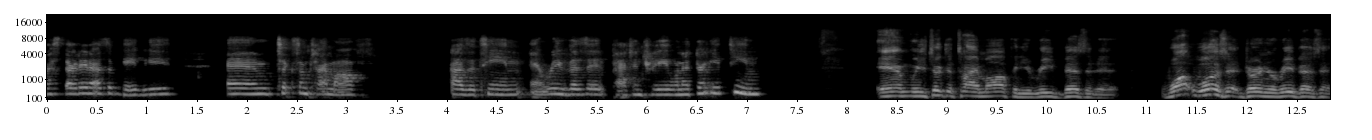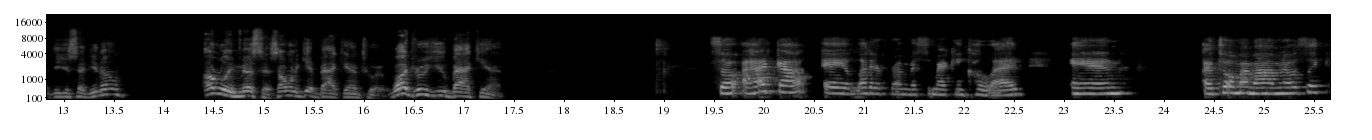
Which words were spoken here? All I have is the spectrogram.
I started as a baby and took some time off as a teen and revisit pageantry when I turned 18. And when you took the time off and you revisited it, what was it during your revisit that you said, you know, I really miss this. I want to get back into it. What drew you back in? So I had got a letter from Miss American Co-Ed and I told my mom and I was like,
